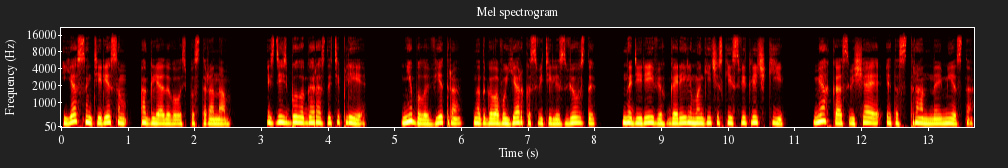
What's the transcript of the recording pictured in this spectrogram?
Я с интересом оглядывалась по сторонам. Здесь было гораздо теплее. Не было ветра, над головой ярко светили звезды, на деревьях горели магические светлячки, мягко освещая это странное место.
